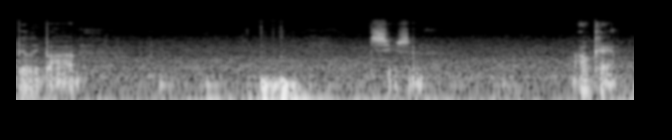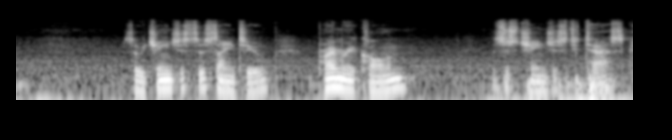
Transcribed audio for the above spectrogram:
Billy Bob. Susan. Okay. So we change this to assign to. Primary column. Let's just change this to task.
